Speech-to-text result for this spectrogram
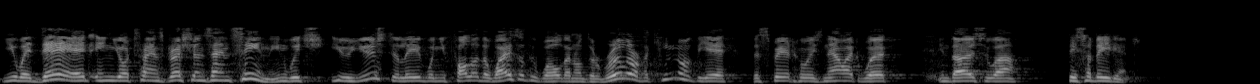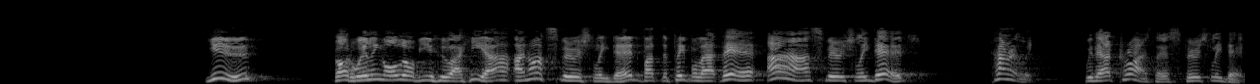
you were dead in your transgressions and sin, in which you used to live when you followed the ways of the world and of the ruler of the kingdom of the air, the Spirit who is now at work in those who are disobedient. You, God willing, all of you who are here are not spiritually dead, but the people out there are spiritually dead currently. Without Christ, they are spiritually dead.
